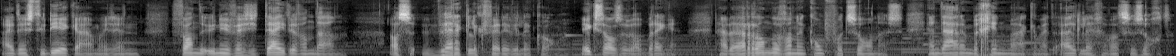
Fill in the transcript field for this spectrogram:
uit hun studeerkamers en van de universiteiten vandaan, als ze werkelijk verder willen komen. Ik zal ze wel brengen naar de randen van hun comfortzones en daar een begin maken met uitleggen wat ze zochten.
